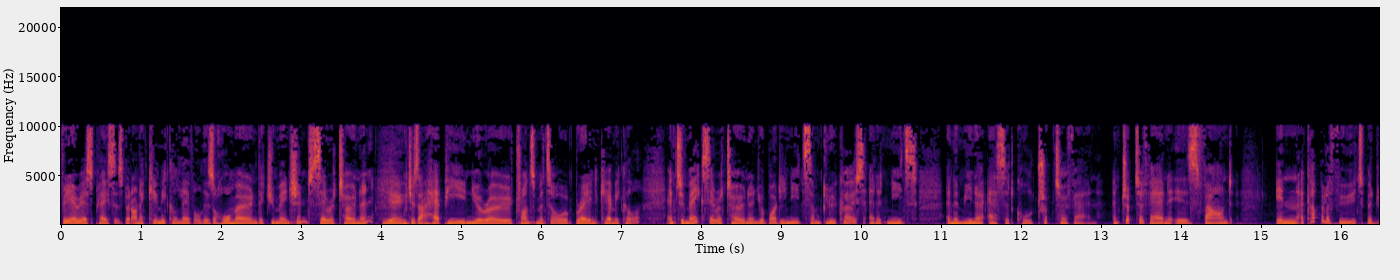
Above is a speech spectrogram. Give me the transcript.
various places, but on a chemical level, there's a hormone that you mentioned, serotonin, yeah. which is our happy neurotransmitter or brain chemical. And to make serotonin, your body needs some glucose and it needs an amino acid called tryptophan. And tryptophan is found in a couple of foods, but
